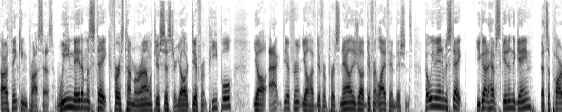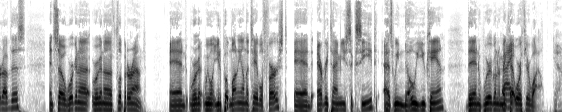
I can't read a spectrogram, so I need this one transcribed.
our thinking process. We made a mistake first time around with your sister. Y'all are different people. Y'all act different. Y'all have different personalities. Y'all have different life ambitions. But we made a mistake. You got to have skin in the game. That's a part of this. And so we're gonna we're gonna flip it around. And we're gonna, we want you to put money on the table first. And every time you succeed, as we know you can, then we're going to make Right. that worth your while. Yeah.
